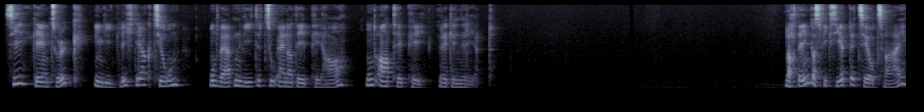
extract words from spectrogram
Sie gehen zurück in die Lichtreaktion und werden wieder zu NADPH und ATP regeneriert. Nachdem das fixierte CO2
